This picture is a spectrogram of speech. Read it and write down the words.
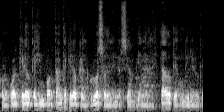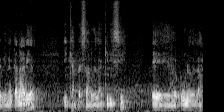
Con lo cual creo que es importante, creo que el grueso de la inversión viene del Estado, que es un dinero que viene a Canarias y que a pesar de la crisis, eh, una de las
